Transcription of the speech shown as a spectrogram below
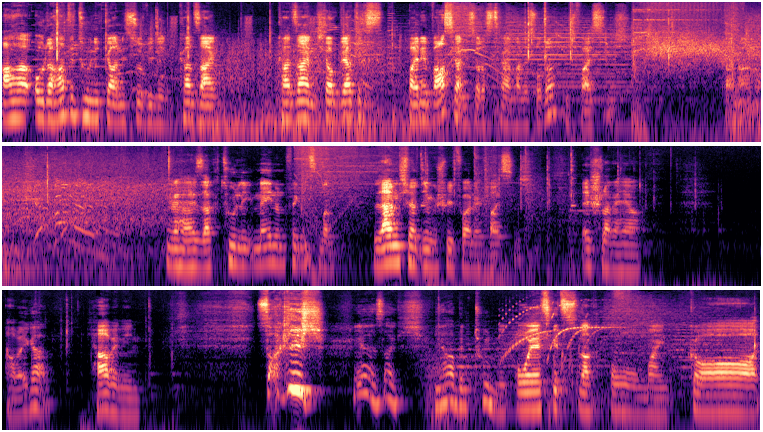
Ah, oder hatte Tunik gar nicht so wenig? Kann sein. Kann sein. Ich glaube, der hatte das, bei dem war es gar nicht so, dass dreimal ist, oder? Ich weiß nicht. Keine Ahnung. Ja, sagt Tooling Main und vergisst man. Lange nicht mit ihm gespielt, Freunde, ich weiß nicht. Ist lange her. Aber egal. Ich habe ihn. Sag ich! Ja, sag ich. Wir haben Tooling. Oh, jetzt geht's nach. Oh mein Gott.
